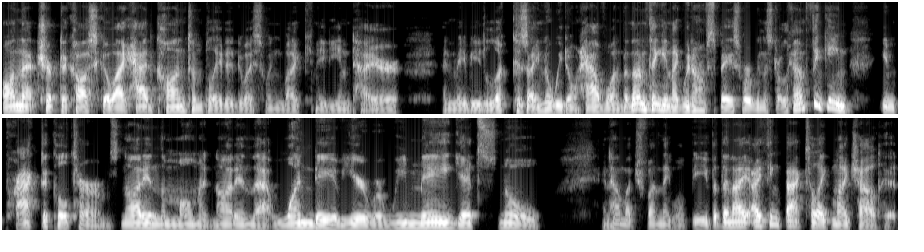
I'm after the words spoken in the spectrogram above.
on that trip to costco i had contemplated do i swing by canadian tire and maybe look because I know we don't have one. But then I'm thinking like we don't have space where we're going to start. Like I'm thinking in practical terms, not in the moment, not in that one day of year where we may get snow and how much fun they will be. But then I, I think back to like my childhood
